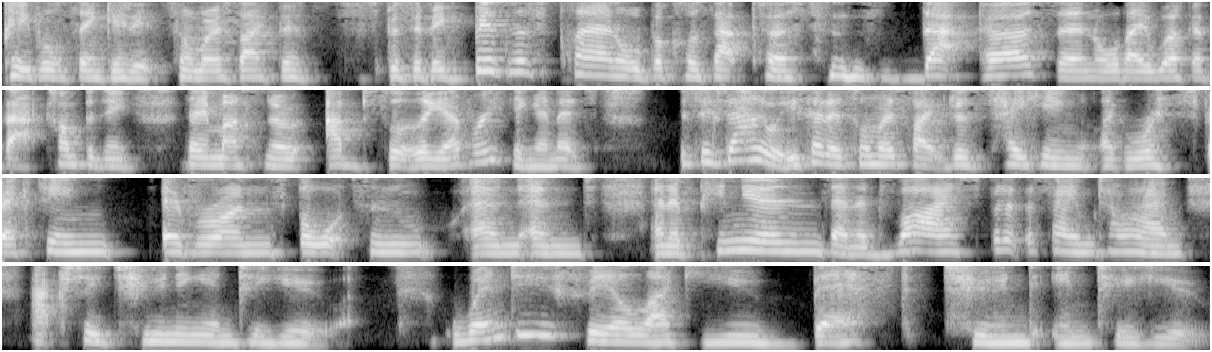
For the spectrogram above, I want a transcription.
people think it, it's almost like the specific business plan or because that person's that person or they work at that company, they must know absolutely everything. And it's, it's exactly what you said. It's almost like just taking, like respecting everyone's thoughts and, and, and, and opinions and advice, but at the same time, actually tuning into you. When do you feel like you best tuned into you?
